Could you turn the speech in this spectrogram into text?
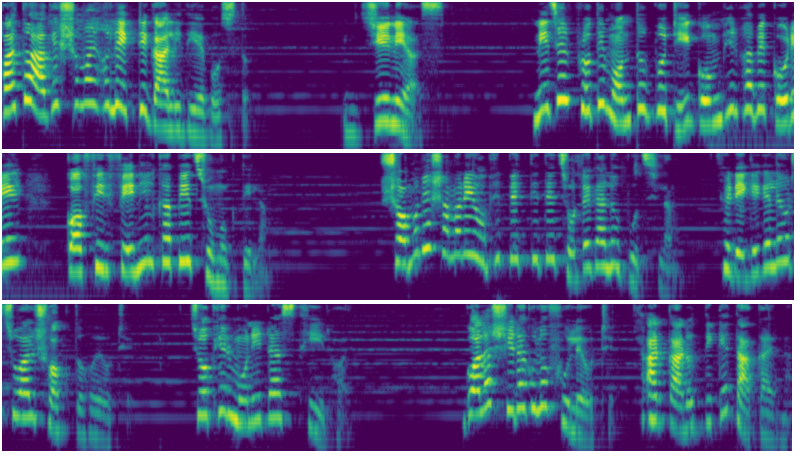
হয়তো আগের সময় হলে একটি গালি দিয়ে বসতো। জিনিয়াস! নিজের প্রতি মন্তব্যটি গম্ভীরভাবে করে কফির ফেনিল কাপে চুমুক দিলাম। আমার এই অভিব্যক্তিতে চটে গেল বুঝলাম। রেগে গেলে ওর চোয়াল শক্ত হয়ে ওঠে। চোখের মনিটা স্থির হয়। গলার শিরাগুলো ফুলে ওঠে, আর কারোর দিকে তাকায় না।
